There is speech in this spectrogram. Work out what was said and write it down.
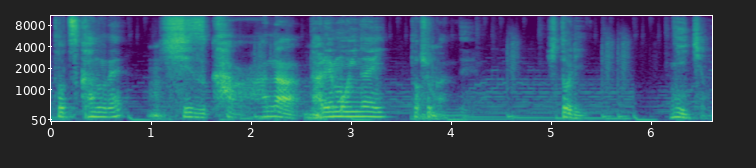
戸塚のねうん、静かな、誰もいない図書館で、一人、ニーチェを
